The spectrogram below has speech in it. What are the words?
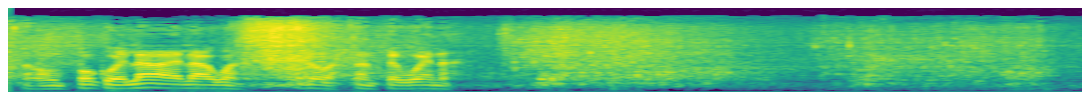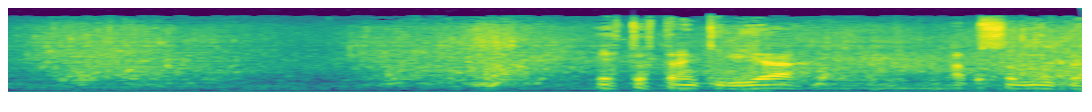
Está un poco helada el agua, pero bastante buena. Esto es tranquilidad absoluta.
